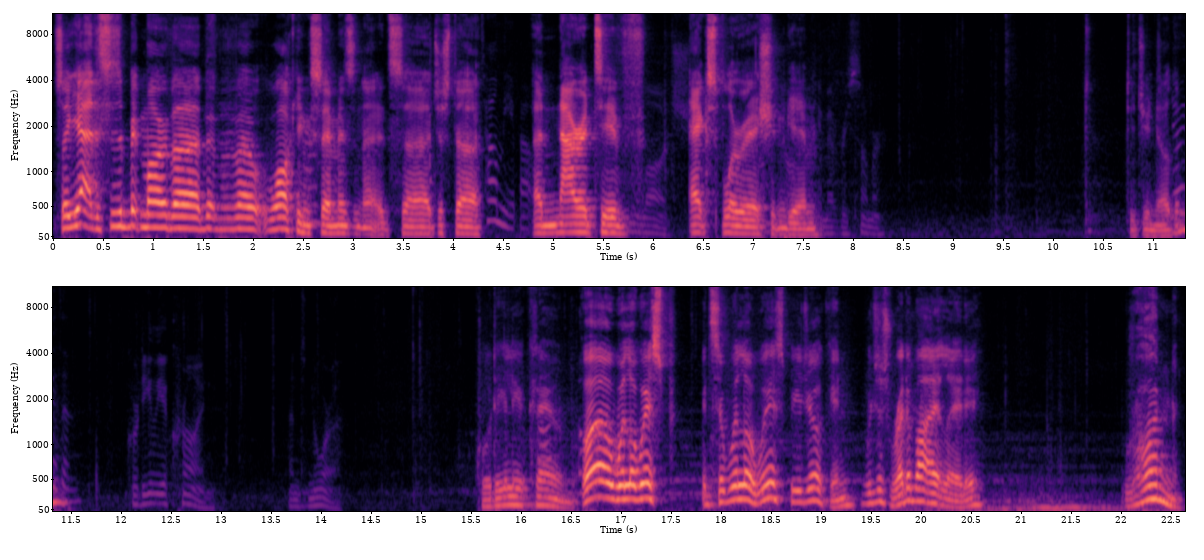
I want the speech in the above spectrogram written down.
So yeah, this is a bit more of a, bit of a walking sim, isn't it? It's uh, just a a narrative exploration game. Came every summer. Did you know know them? them. Cordelia Crine and Nora. Cordelia Crown. Whoa, Willow Wisp. It's a willow wisp. Are you joking? We just read about it, lady. Run.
